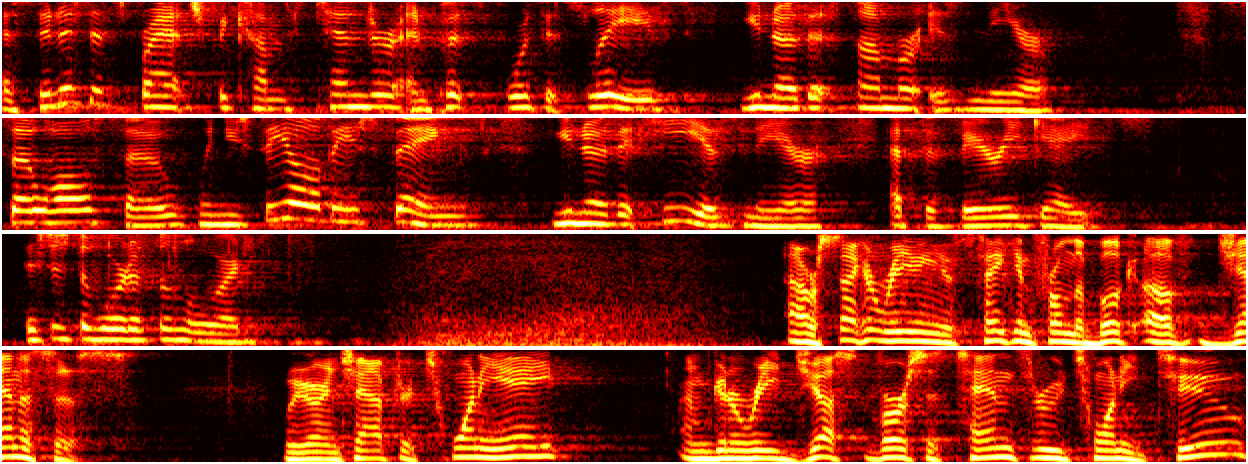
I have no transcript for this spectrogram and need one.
As soon as its branch becomes tender and puts forth its leaves, you know that summer is near. So also, when you see all these things, you know that he is near at the very gates. This is the word of the Lord. Our second reading is taken from the book of Genesis. We are in chapter 28. I'm going to read just verses 10 through 22.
